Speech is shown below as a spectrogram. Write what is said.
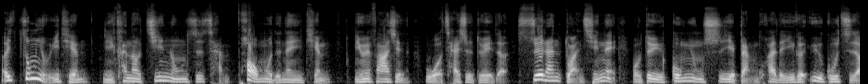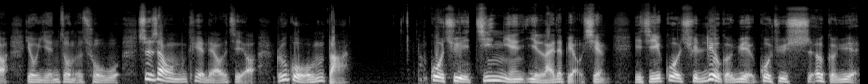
而终有一天，你看到金融资产泡沫的那一天，你会发现我才是对的。虽然短期内我对于公用事业板块的一个预估值啊有严重的错误。事实上，我们可以了解啊，如果我们把过去今年以来的表现，以及过去六个月、过去十二个月，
